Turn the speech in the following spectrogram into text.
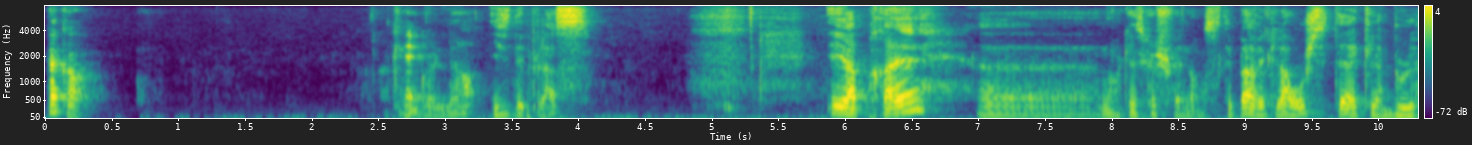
D'accord. Ok. Goldar, il se déplace. Et après, euh, non, qu'est-ce que je fais? Non, c'était pas avec la rouge, c'était avec la bleue.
